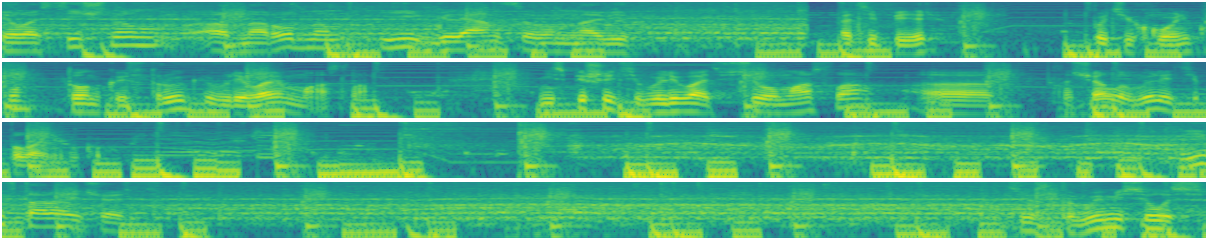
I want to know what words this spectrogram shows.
эластичным, однородным и глянцевым на вид. А теперь потихоньку, тонкой струйкой вливаем масло. Не спешите выливать все масло, а сначала вылейте половинку. И вторая часть. Тесто вымесилось.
